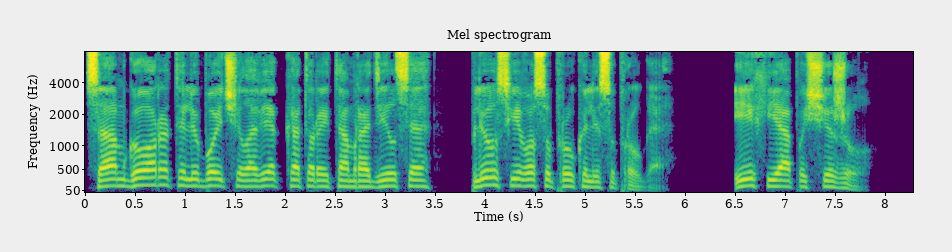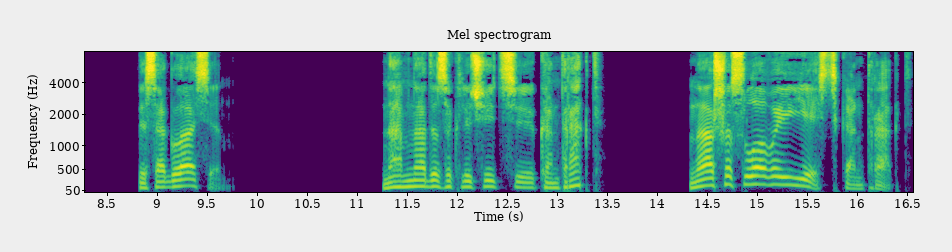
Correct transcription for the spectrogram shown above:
Сам город и любой человек, который там родился, плюс его супруг или супруга. Их я пощажу. Ты согласен? Нам надо заключить э, контракт? Наше слово и есть контракт.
